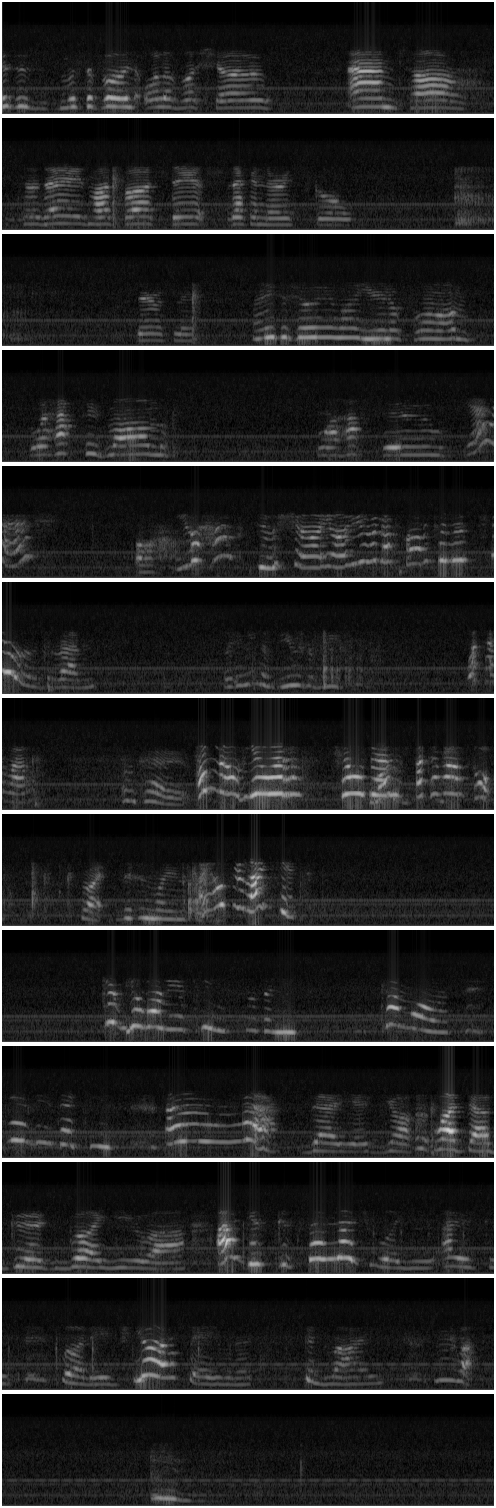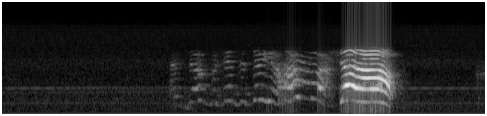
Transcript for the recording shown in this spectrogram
this is Mustafa and Oliver show, and uh, today is my first day at secondary school. Seriously, I need to show you my uniform. Have to, Mom? Okay. Hello, no, viewers, children. But about up. Right, this is my uniform. I hope you like it. Give your mommy a kiss, Rosalie. Come on, give me the kiss. Um, there you go. What a good boy you are.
